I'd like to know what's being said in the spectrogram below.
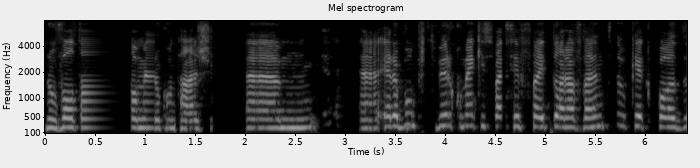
não volta a aumentar o contágio. Um, ah, era bom perceber como é que isso vai ser feito de hora avante, o que é que pode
